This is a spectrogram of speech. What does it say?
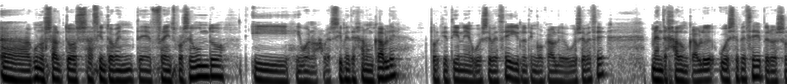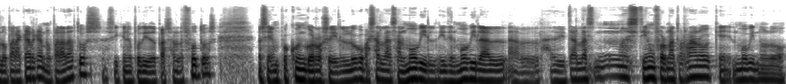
Uh, algunos saltos a 120 frames por segundo y, y, bueno, a ver si me dejan un cable porque tiene USB-C y yo no tengo cable USB-C. Me han dejado un cable USB-C, pero es solo para carga, no para datos, así que no he podido pasar las fotos. No sé, un poco engorroso. Y luego pasarlas al móvil y del móvil al, al editarlas, tiene un formato raro que el móvil no lo,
